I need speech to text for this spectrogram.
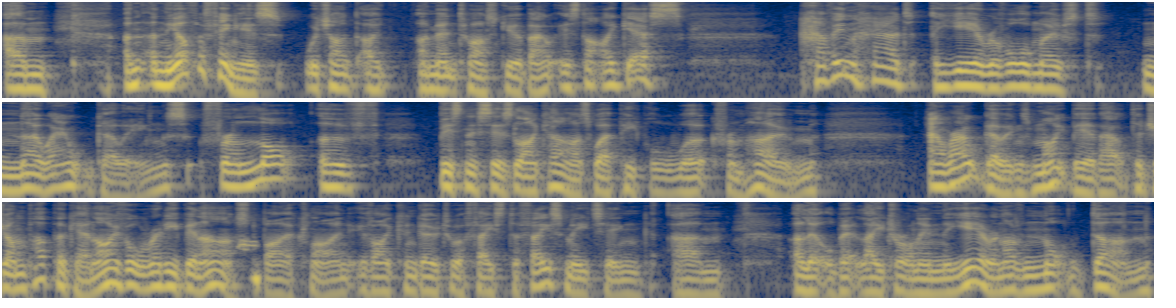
Um, and and the other thing is, which I, I I meant to ask you about, is that I guess having had a year of almost no outgoings for a lot of businesses like ours where people work from home, our outgoings might be about to jump up again. I've already been asked by a client if I can go to a face to face meeting um, a little bit later on in the year, and I've not done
